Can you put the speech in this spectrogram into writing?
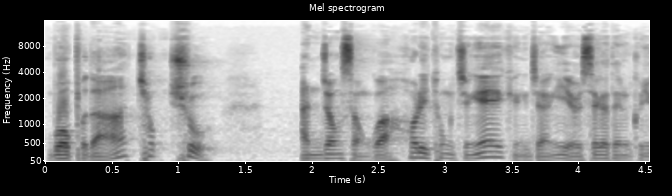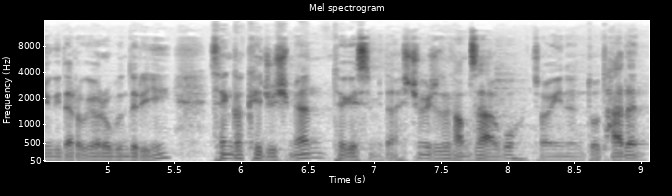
무엇보다 척추 안정성과 허리 통증에 굉장히 열쇠가 되는 근육이다라고 여러분들이 생각해 주시면 되겠습니다. 시청해 주셔서 감사하고 저희는 또 다른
